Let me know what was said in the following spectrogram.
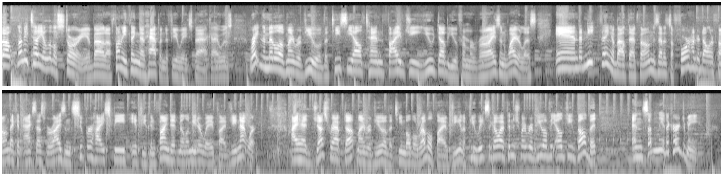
So, let me tell you a little story about a funny thing that happened a few weeks back. I was right in the middle of my review of the TCL 10 5G UW from Verizon Wireless, and the neat thing about that phone is that it's a $400 phone that can access Verizon's super high speed, if you can find it, millimeter wave 5G network. I had just wrapped up my review of the T Mobile REVVL 5G, and a few weeks ago I finished my review of the LG Velvet, and suddenly it occurred to me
